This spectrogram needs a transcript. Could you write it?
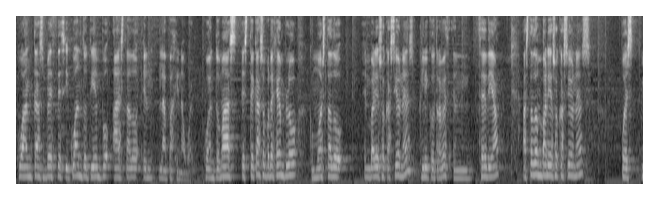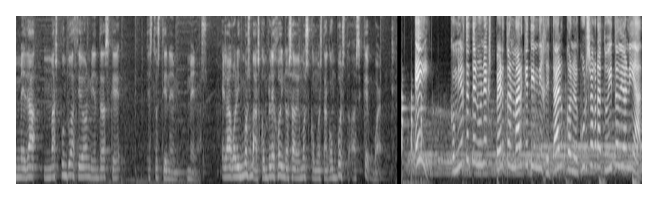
cuántas veces y cuánto tiempo ha estado en la página web. Cuanto más este caso, por ejemplo, como ha estado en varias ocasiones, clico otra vez en Cedia, ha estado en varias ocasiones, pues me da más puntuación mientras que estos tienen menos. El algoritmo es más complejo y no sabemos cómo está compuesto, así que bueno. Conviértete en un experto en marketing digital con el curso gratuito de ONIAD.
